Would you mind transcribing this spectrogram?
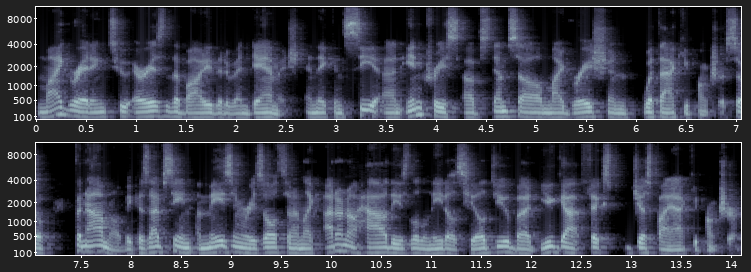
migrating to areas of the body that have been damaged. And they can see an increase of stem cell migration with acupuncture. So phenomenal because I've seen amazing results. And I'm like, I don't know how these little needles healed you, but you got fixed just by acupuncture.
